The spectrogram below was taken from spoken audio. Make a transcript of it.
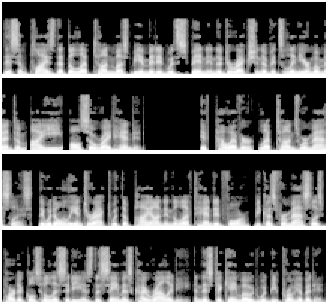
This implies that the lepton must be emitted with spin in the direction of its linear momentum i.e., also right-handed. If, however, leptons were massless, they would only interact with the pion in the left-handed form because for massless particles helicity is the same as chirality and this decay mode would be prohibited.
